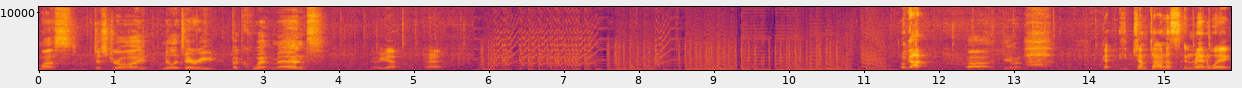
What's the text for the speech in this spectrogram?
Must destroy military equipment. There we go. All right. Oh God! Ah, damn it. God, He jumped on us and ran away.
